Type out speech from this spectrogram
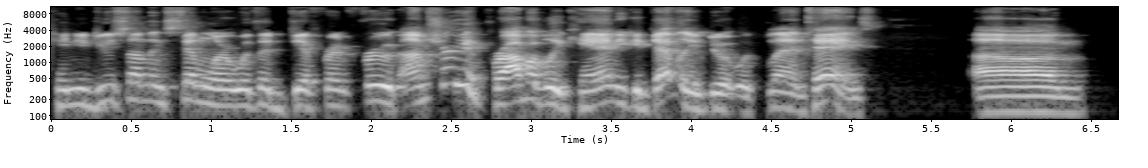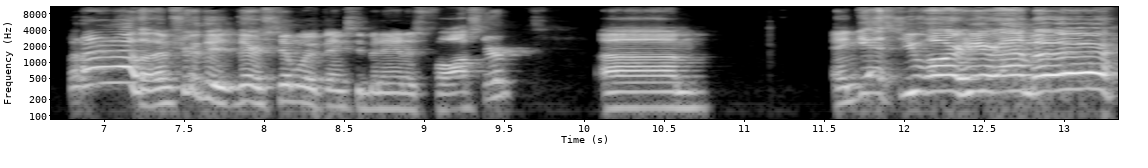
can you do something similar with a different fruit? I'm sure you probably can. You could definitely do it with plantains. Um, but I don't know. I'm sure there, there are similar things to bananas foster. Um, and yes, you are here, Amber.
